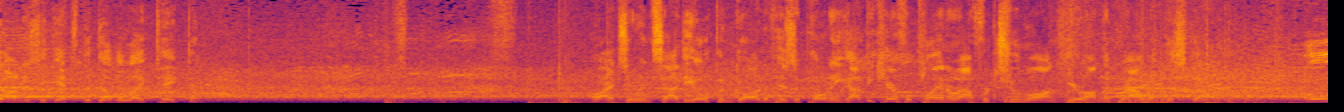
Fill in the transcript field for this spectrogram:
done as he gets the double leg takedown. Right, so inside the open guard of his opponent, you got to be careful playing around for too long here on the ground with this guy. Oh,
